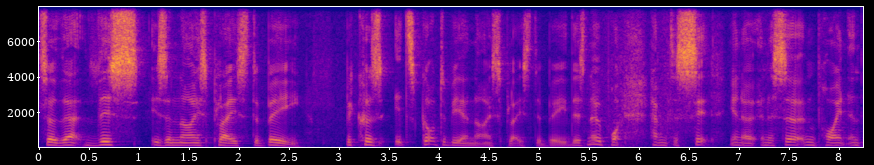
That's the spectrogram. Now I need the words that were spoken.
so that this is a nice place to be? Because it's got to be a nice place to be. There's no point having to sit, you know, in a certain point and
